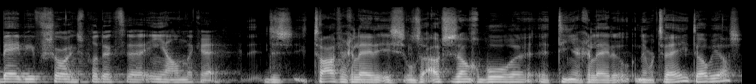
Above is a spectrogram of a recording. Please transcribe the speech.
babyverzorgingsproducten in je handen kreeg? Dus twaalf jaar geleden is onze oudste zoon geboren. Eh, Tien jaar geleden nummer twee, Tobias.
